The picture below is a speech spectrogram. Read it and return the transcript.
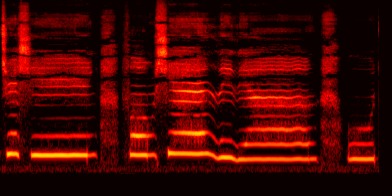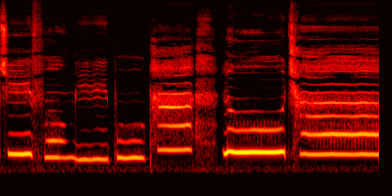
决心奉献力量，无惧风雨不怕路长。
